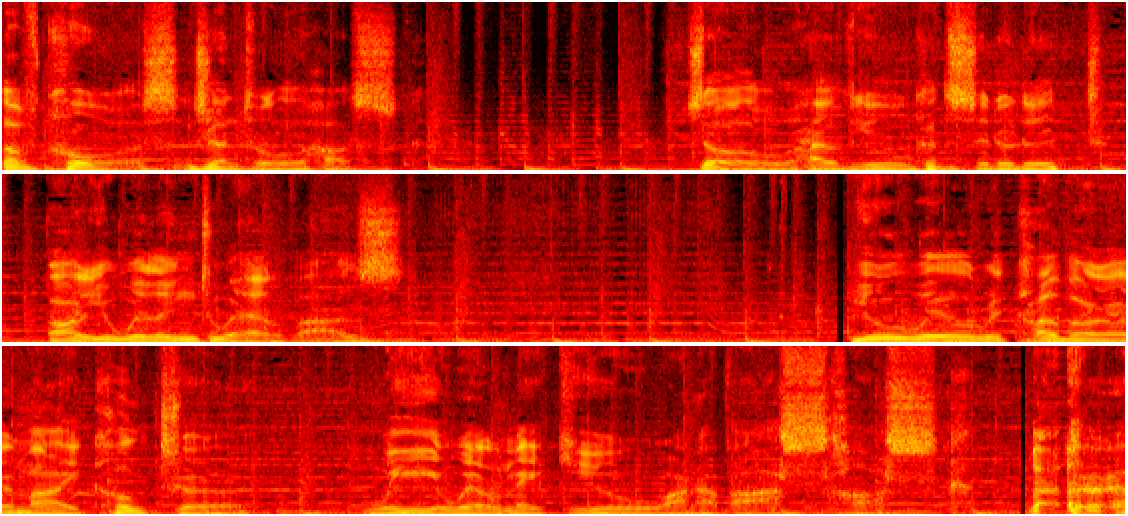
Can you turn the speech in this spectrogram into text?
Of course, gentle husk. So, have you considered it? Are you willing to help us? You will recover my culture. We will make you one of us, Husk.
